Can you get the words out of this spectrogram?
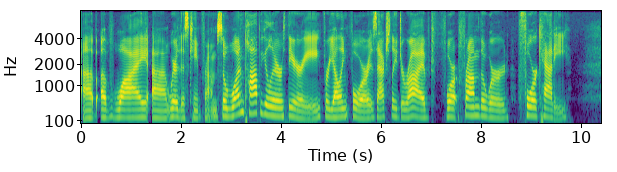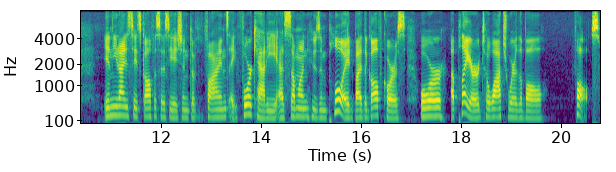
of, of why uh, where this came from. So one popular theory for yelling fore is actually derived for from the word fore caddy in the United States Golf Association defines a fore caddy as someone who's employed by the golf course or a player to watch where the ball falls.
